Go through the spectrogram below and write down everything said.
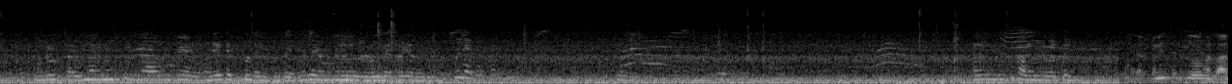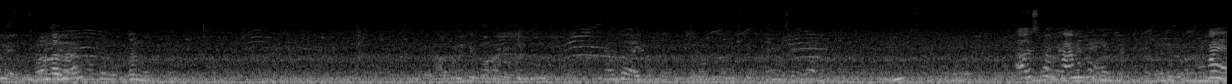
ముందు కరీంనగర్ నుంచి ఇక్కడ రావాలంటే రేట్ ఎక్కువ ఉంటుంది ఇప్పుడు దగ్గరలో ఏమన్నా రెండు బెటర్ కదా ఉప్పు లేదా కరీంనగర్ నుంచి పదమూడు పడుతుంది బాగున్నారా రండి. అదో ఐదు और उसमें खाना है खाया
